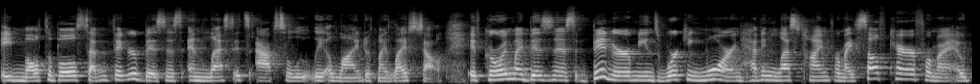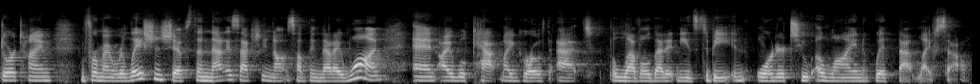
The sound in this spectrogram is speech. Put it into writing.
a multiple seven figure business unless it's absolutely aligned with my lifestyle. If growing my business bigger means working more and having less time for my self care, for my outdoor time, and for my relationships, then that is actually not something that I want. And I will cap my growth at the level that it needs to be in order to align with that lifestyle.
